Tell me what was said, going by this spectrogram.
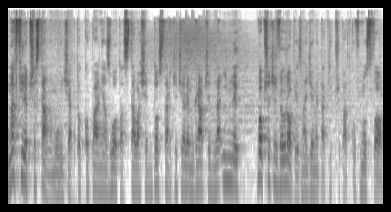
Na chwilę przestano mówić, jak to kopalnia złota stała się dostarczycielem graczy dla innych, bo przecież w Europie znajdziemy takich przypadków mnóstwo.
